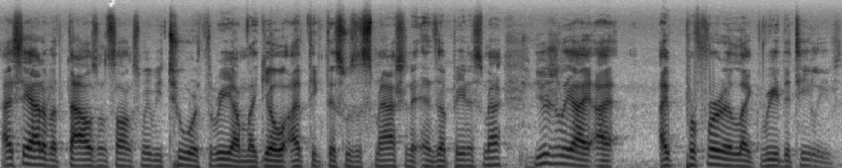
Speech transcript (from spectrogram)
I say out of a thousand songs, maybe two or three. I'm like, yo, I think this was a smash, and it ends up being a smash. Mm-hmm. Usually, I, I I prefer to like read the tea leaves.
